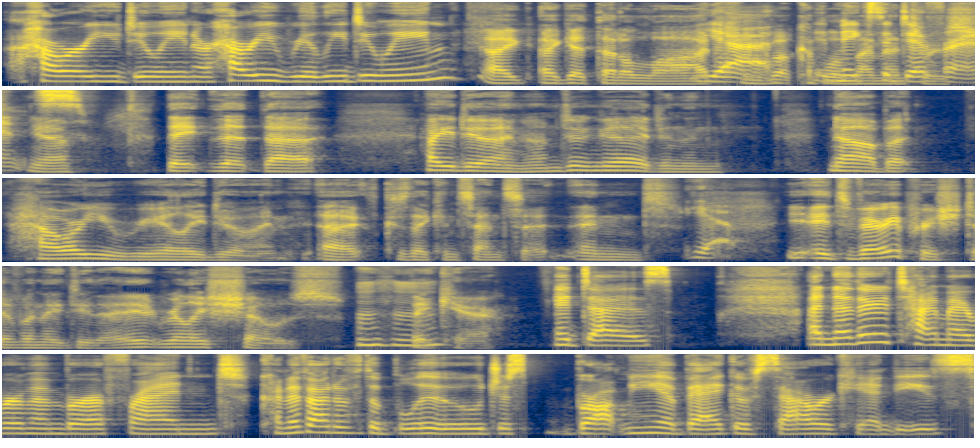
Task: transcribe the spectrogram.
how are you doing or how are you really doing? I, I get that a lot. Yeah, a it makes a difference. Yeah, they the, the how you doing? I'm doing good, and then no, but how are you really doing? Because uh, they can sense it, and yeah, it's very appreciative when they do that. It really shows mm-hmm. they care. It does. Another time I remember a friend, kind of out of the blue, just brought me a bag of sour candies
